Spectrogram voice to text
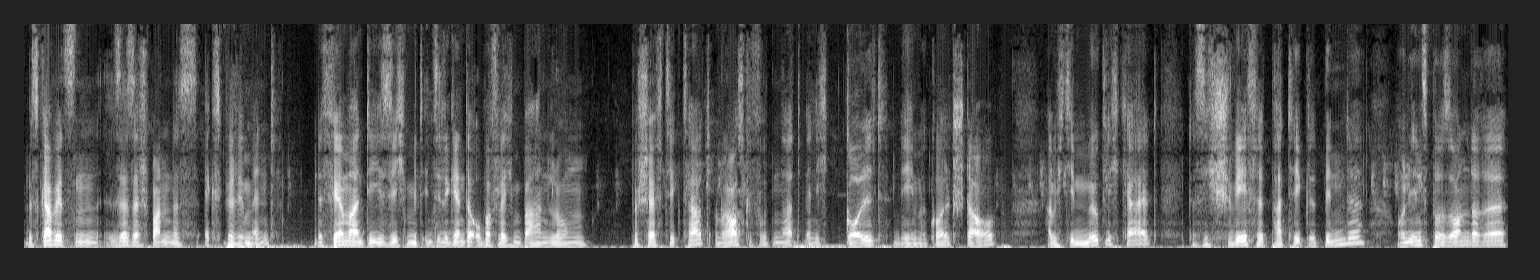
Und es gab jetzt ein sehr, sehr spannendes Experiment. Eine Firma, die sich mit intelligenter Oberflächenbehandlung beschäftigt hat und herausgefunden hat, wenn ich Gold nehme, Goldstaub, habe ich die Möglichkeit, dass ich Schwefelpartikel binde und insbesondere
